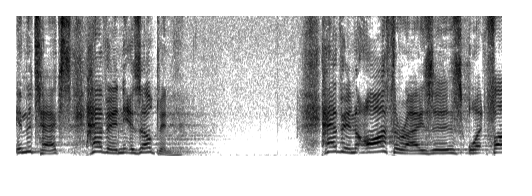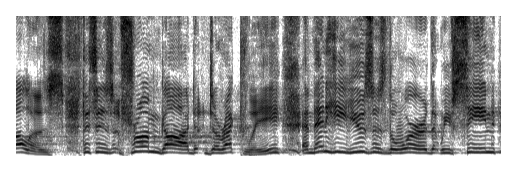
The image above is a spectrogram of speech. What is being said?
in the text heaven is open. Heaven authorizes what follows. This is from God directly, and then he uses the word that we've seen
